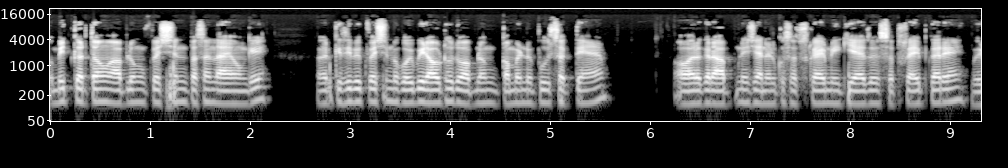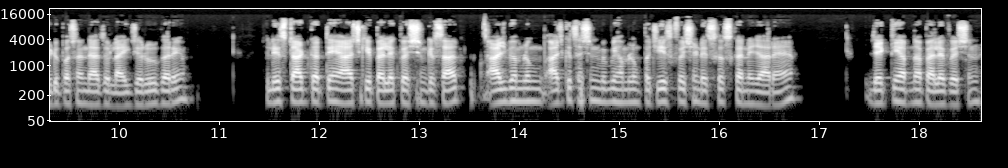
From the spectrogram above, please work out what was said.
उम्मीद करता हूँ आप लोगों को क्वेश्चन पसंद आए होंगे। अगर किसी भी क्वेश्चन में कोई भी डाउट हो तो आप लोग कमेंट में पूछ सकते हैं। और अगर आपने चैनल को सब्सक्राइब नहीं किया है तो सब्सक्राइब करें। वीडियो पसंद आए तो लाइक ज़रूर करें। चलिए स्टार्ट करते हैं आज के पहले क्वेश्चन के साथ। आज भी हम लोग, आज के सेशन में भी हम लोग पच्चीस क्वेश्चन डिस्कस करने जा रहे हैं। देखते हैं अपना पहला question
